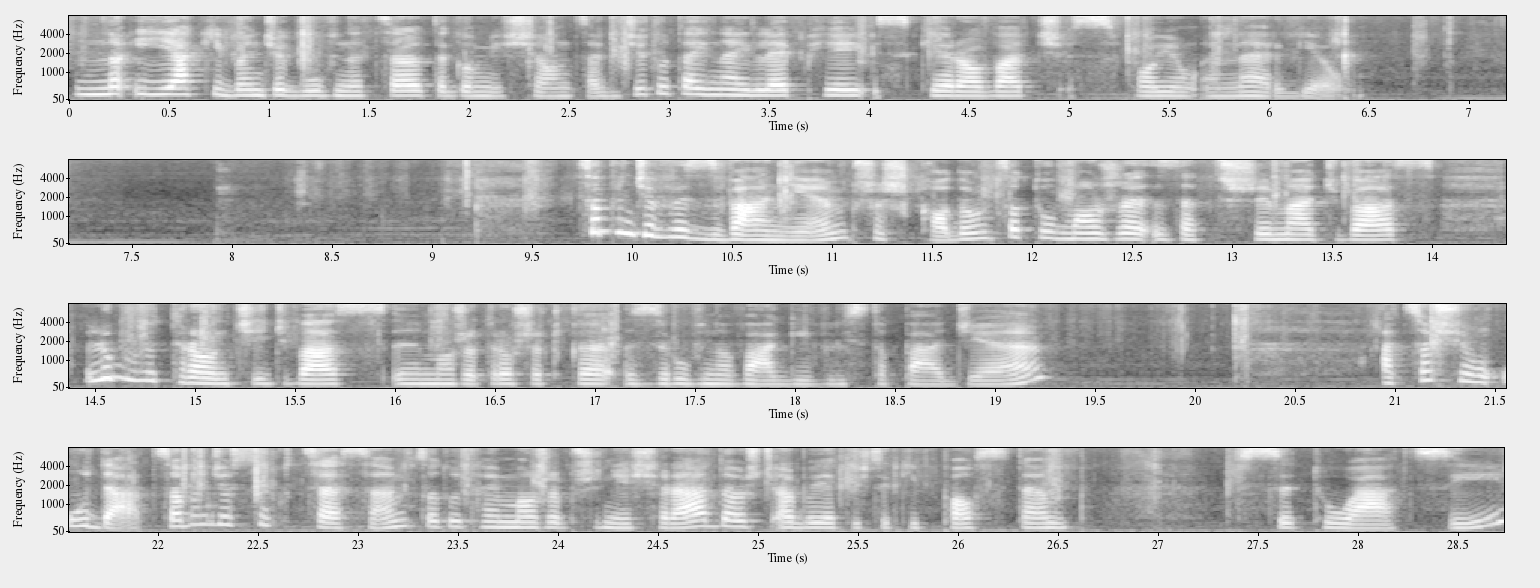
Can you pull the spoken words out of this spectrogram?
No i jaki będzie główny cel tego miesiąca? Gdzie tutaj najlepiej skierować swoją energię? Co będzie wyzwaniem, przeszkodą? Co tu może zatrzymać Was lub wytrącić Was y, może troszeczkę z równowagi w listopadzie? A co się uda? Co będzie sukcesem? Co tutaj może przynieść radość albo jakiś taki postęp w sytuacji?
